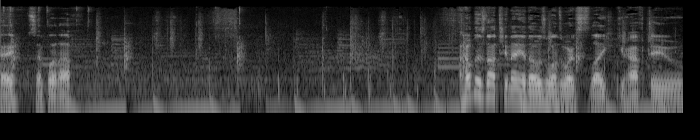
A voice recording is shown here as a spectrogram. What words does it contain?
Okay, simple enough. I hope there's not too many of those ones where it's like you have to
